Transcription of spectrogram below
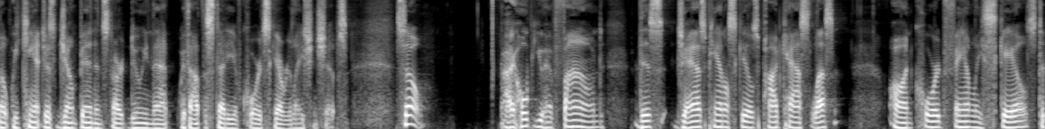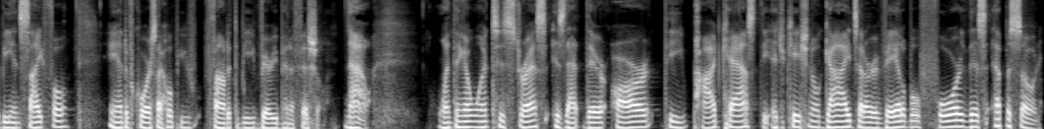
but we can't just jump in and start doing that without the study of chord scale relationships. So, I hope you have found this Jazz Piano Skills podcast lesson on chord family scales to be insightful. And of course, I hope you found it to be very beneficial. Now, one thing I want to stress is that there are the podcast, the educational guides that are available for this episode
